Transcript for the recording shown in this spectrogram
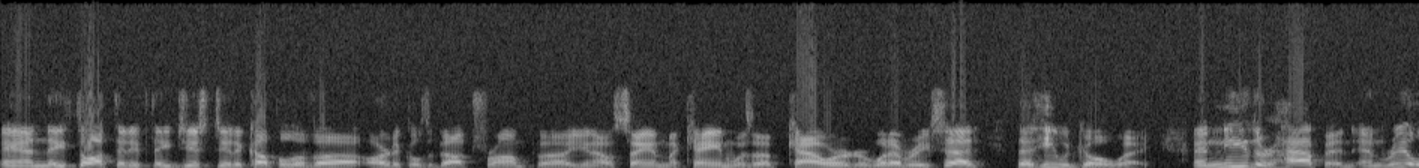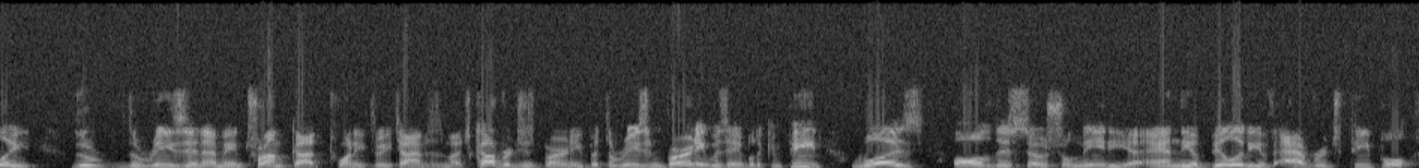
and they thought that if they just did a couple of uh, articles about Trump, uh, you know, saying McCain was a coward or whatever he said, that he would go away. And neither happened. And really, the the reason I mean Trump got 23 times as much coverage as Bernie, but the reason Bernie was able to compete was all this social media and the ability of average people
